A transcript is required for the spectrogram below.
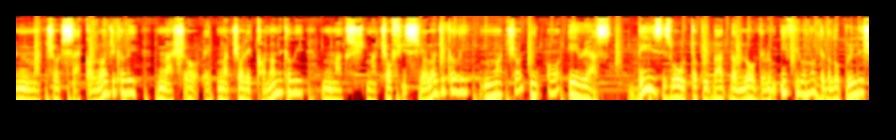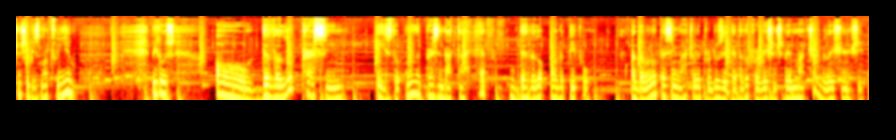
matured psychologically, mature, eh, matured economically, mature physiologically, matured in all areas. This is what we talk about the law of development. If you are not developed, relationship is not for you. Because oh, developed person is the only person that can help develop other people a developed person will actually produce a developed relationship, a mature relationship.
